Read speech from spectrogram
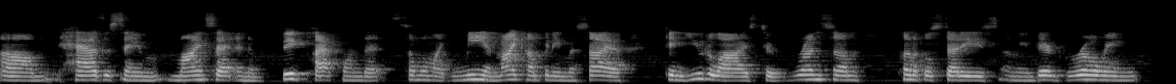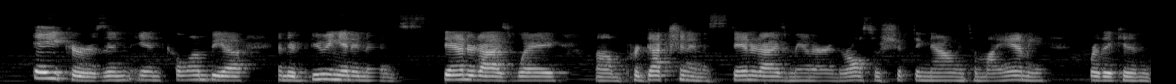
um, has the same mindset and a big platform that someone like me and my company, Messiah, can utilize to run some clinical studies. I mean, they're growing acres in, in Colombia and they're doing it in a standardized way, um, production in a standardized manner. And they're also shifting now into Miami where they can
